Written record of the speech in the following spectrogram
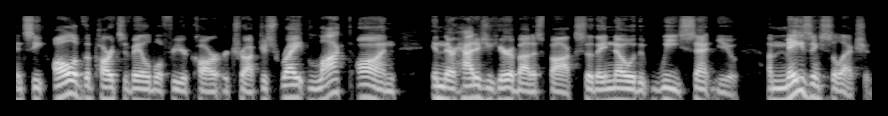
and see all of the parts available for your car or truck. Just write locked on in their How Did You Hear About Us box so they know that we sent you. Amazing selection,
